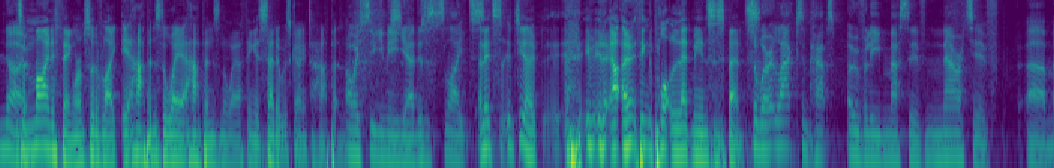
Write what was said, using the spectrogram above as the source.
No, It's a minor thing where I'm sort of like, it happens the way it happens and the way I think it said it was going to happen. oh, I see what you mean. Yeah, there's a slight. And it's, it's you know, it- it- I don't think the plot led me in suspense. So where it lacks in perhaps overly massive narrative um,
